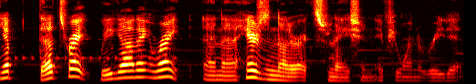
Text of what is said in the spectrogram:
Yep, that's right. We got it right. And uh, here's another explanation if you want to read it.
